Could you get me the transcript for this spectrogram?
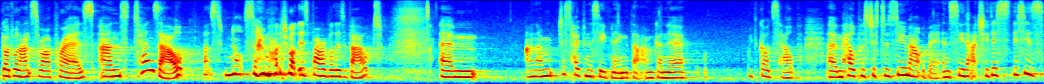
God will answer our prayers. And turns out that's not so much what this parable is about. Um, and I'm just hoping this evening that I'm going to, with God's help, um, help us just to zoom out a bit and see that actually this, this is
